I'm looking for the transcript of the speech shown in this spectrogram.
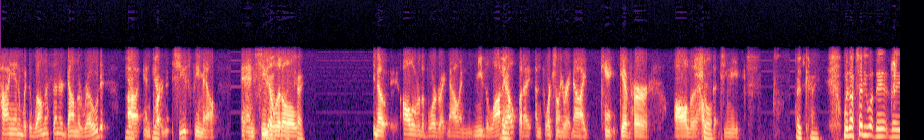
tie-in with the wellness center down the road. Yeah. Uh, and partner, yeah. she's female, and she's yeah. a little, okay. you know, all over the board right now and needs a lot of help. But I, unfortunately, right now I can't give her all the help sure. that she needs. Okay. Well, I'll tell you what they they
